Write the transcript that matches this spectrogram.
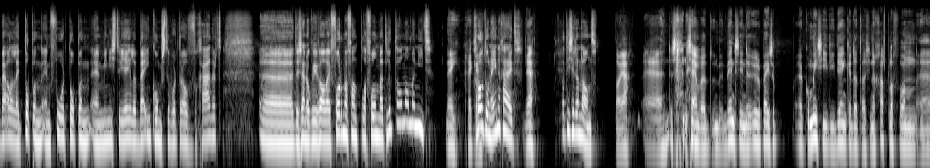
bij allerlei toppen en voortoppen en ministeriële bijeenkomsten wordt erover vergaderd. Er zijn ook weer allerlei vormen van het plafond, maar het lukt allemaal maar niet. Nee, gek. Grote oneenigheid. Ja, Wat is er aan de hand? nou ja, eh, er, zijn, er zijn wat mensen in de Europese eh, Commissie die denken dat als je een gasplafond eh,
